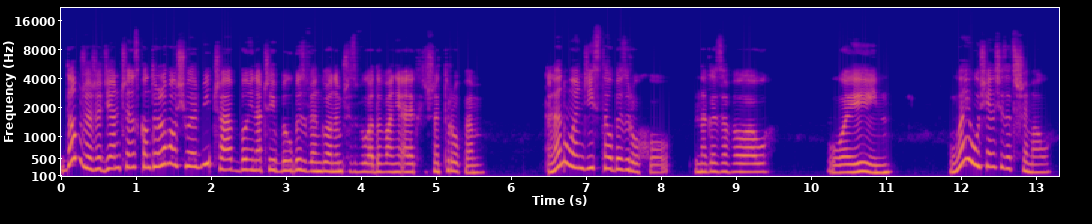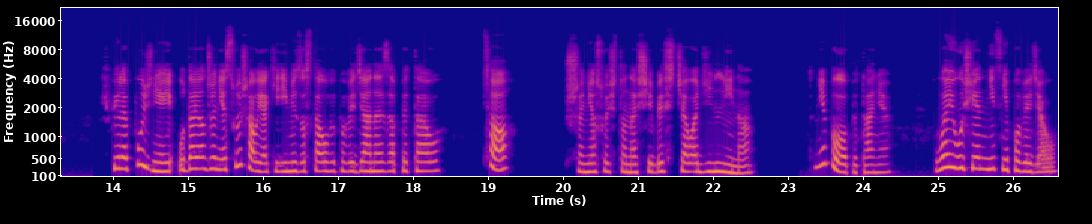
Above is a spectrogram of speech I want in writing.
Dobrze, że Dzianczyn skontrolował siłę bicza, bo inaczej byłby zwęglonym przez wyładowanie elektryczne trupem. Lan Wendzi stał bez ruchu. Nagle zawołał Wayne. Wei Wuxian się zatrzymał. Chwilę później, udając, że nie słyszał, jakie imię zostało wypowiedziane, zapytał Co? Przeniosłeś to na siebie z ciała Jinlina. To nie było pytanie. Wei Wuxian nic nie powiedział.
